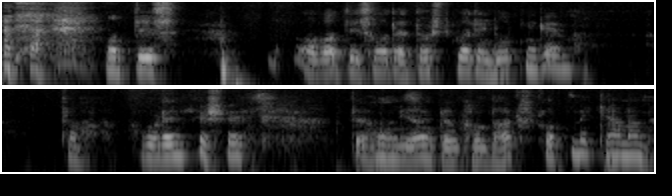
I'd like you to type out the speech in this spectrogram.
Und das, aber das hat er durch gute Noten gegeben. Der holländische, da haben die irgendeinen Kontakt gehabt mit denen,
